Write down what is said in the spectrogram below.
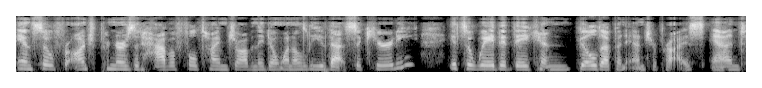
And so for entrepreneurs that have a full-time job and they don't want to leave that security, it's a way that they can build up an enterprise. And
